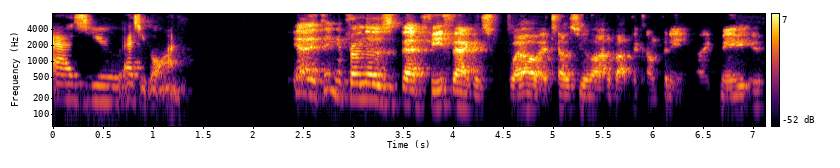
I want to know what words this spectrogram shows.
as you as you go on. Yeah, I think from those that feedback as well, it tells you a lot about the company. Like maybe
